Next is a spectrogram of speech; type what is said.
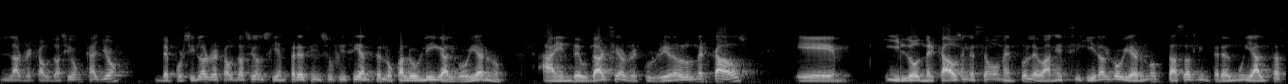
la recaudación cayó, de por sí la recaudación siempre es insuficiente, lo cual obliga al gobierno a endeudarse, a recurrir a los mercados. Eh, y los mercados en este momento le van a exigir al gobierno tasas de interés muy altas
